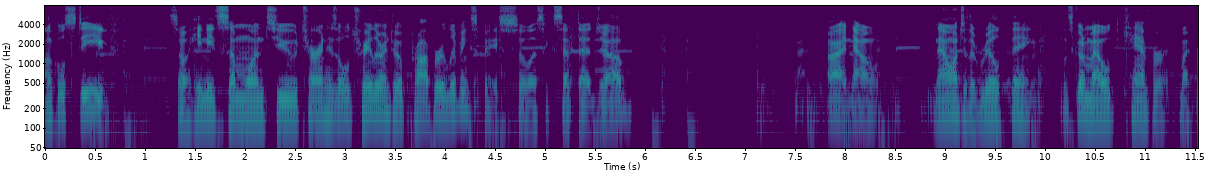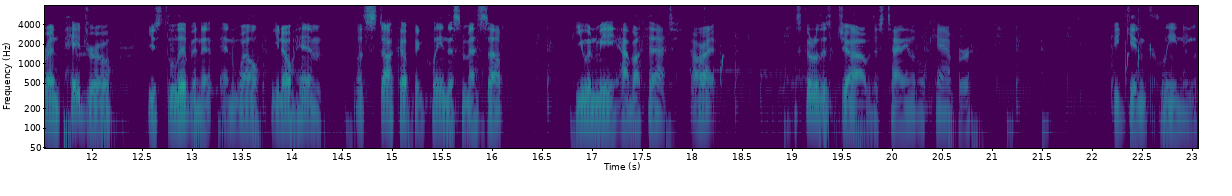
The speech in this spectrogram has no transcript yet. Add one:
Uncle Steve. So he needs someone to turn his old trailer into a proper living space. So let's accept that job. All right, now now onto the real thing. Let's go to my old camper. My friend Pedro used to live in it, and well, you know him. Let's stock up and clean this mess up. You and me, how about that? All right, let's go to this job, this tiny little camper. Begin cleaning.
